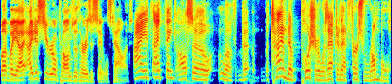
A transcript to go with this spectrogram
But but yeah, I, I just see real problems with her as a singles talent. I I think also look the the time to push her was after that first Rumble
